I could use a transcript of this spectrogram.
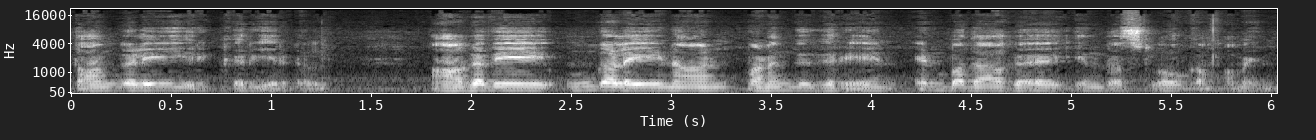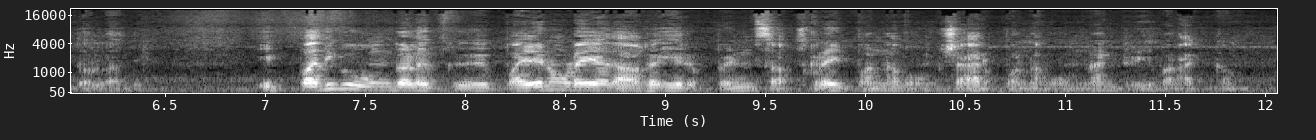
தாங்களே இருக்கிறீர்கள். ஆகவே உங்களை நான் வணங்குகிறேன் என்பதாக இந்த ஸ்லோகம் அமைந்துள்ளது. இப்பதிவு உங்களுக்கு பயனுடையதாக இருப்பின் சப்ஸ்கிரைப் பண்ணவும் ஷேர் பண்ணவும் நன்றி வணக்கம்.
